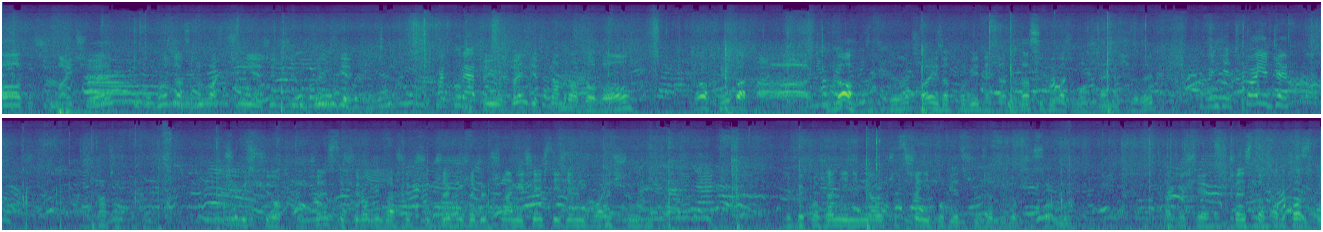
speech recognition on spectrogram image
o to trzymajcie. Można spróbować przymierzyć, czy już będzie. Czy już będzie w tam razowo? No chyba tak. No, to jest odpowiednie, że zasypywać można na środek. To będzie twoje drzewko. Musi być w środku. Często się robi właśnie przy brzegu, żeby przynajmniej część tej ziemi była jeszcze ubita. Żeby korzenie nie miały przestrzeni powietrznej za dużo przy sobie. Także się często od kostku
